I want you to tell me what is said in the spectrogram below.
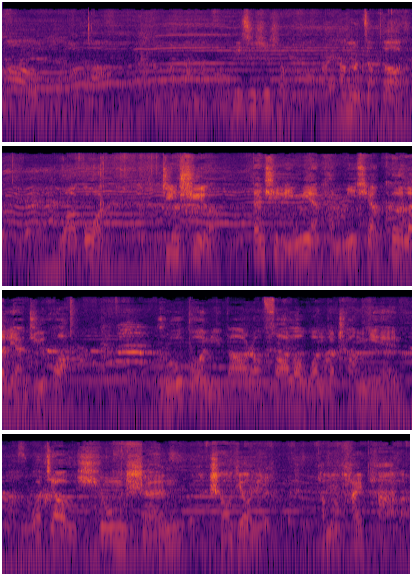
哦。意思是什么？他们找到了，挖过了，进去了，但是里面很明显刻了两句话：如果你打扰法老王的长眠，我叫凶神烧掉你。他们害怕了，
